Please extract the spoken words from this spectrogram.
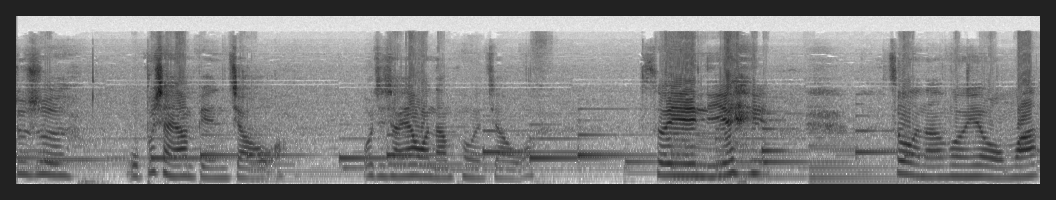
就是我不想让别人教我，我只想让我男朋友教我。所以你愿意 做我男朋友吗？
